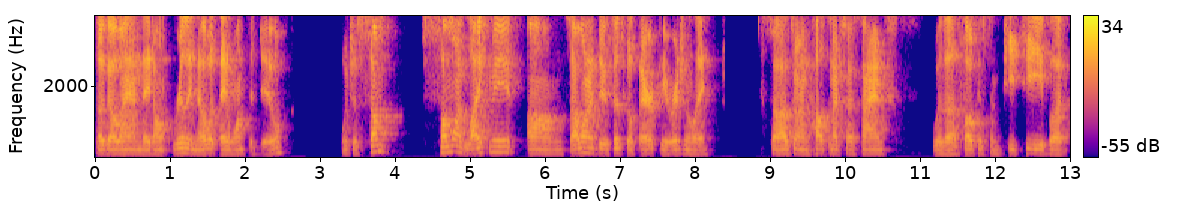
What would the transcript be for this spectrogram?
they'll go in, they don't really know what they want to do, which is some somewhat like me. Um, so I wanted to do physical therapy originally. So I was doing health and exercise science with a focus in PT, but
